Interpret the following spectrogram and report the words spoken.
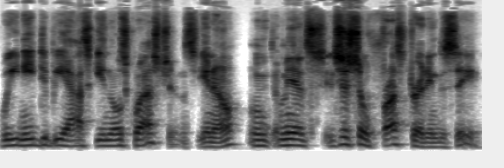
we need to be asking those questions you know? I mean it's, it's just so frustrating to see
